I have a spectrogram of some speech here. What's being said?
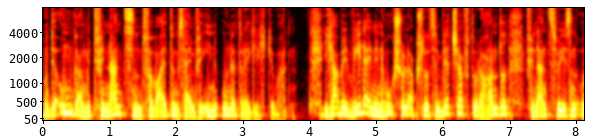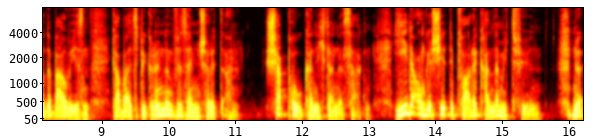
und der Umgang mit Finanzen und Verwaltung seien für ihn unerträglich geworden. Ich habe weder einen Hochschulabschluss in Wirtschaft oder Handel, Finanzwesen oder Bauwesen, gab er als Begründung für seinen Schritt an. Chapeau kann ich da nur sagen. Jeder engagierte Pfarrer kann da mitfühlen. Nur,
